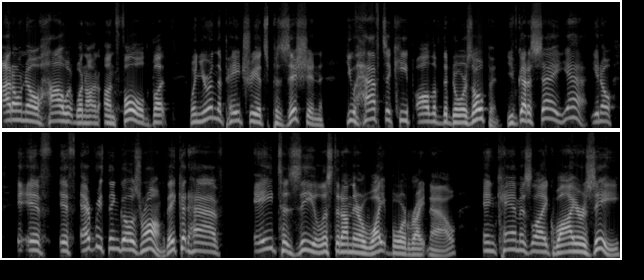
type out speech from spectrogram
I don't know how it would un- unfold, but when you're in the Patriots position, you have to keep all of the doors open. You've got to say, yeah, you know, if if everything goes wrong, they could have A to Z listed on their whiteboard right now, and Cam is like Y or Z,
